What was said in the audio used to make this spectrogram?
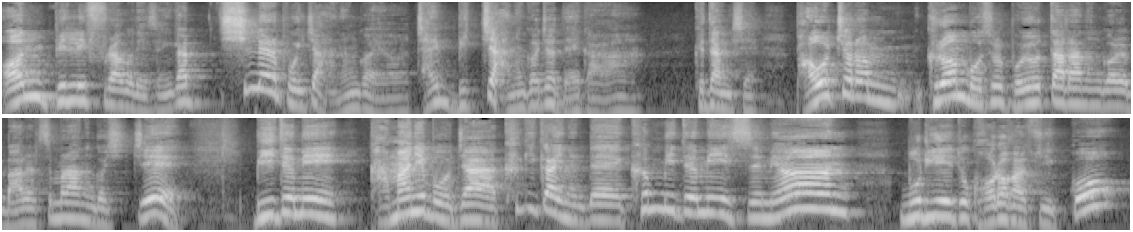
unbelief라고 돼 있어요. 그러니까 신뢰를 보이지 않은 거예요. 잘 믿지 않은 거죠, 내가. 그 당시에. 바울처럼 그런 모습을 보였다라는 걸 말씀을 하는 것이지, 믿음이 가만히 보자. 크기가 있는데, 큰 믿음이 있으면 물 위에도 걸어갈 수 있고,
